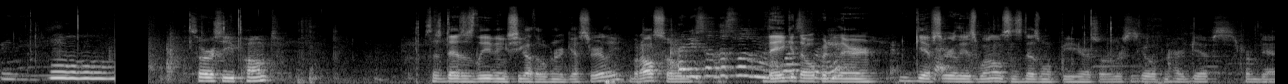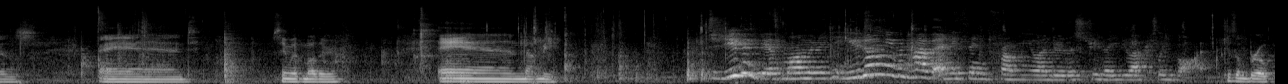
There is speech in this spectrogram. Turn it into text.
11. So, are you pumped? Since Des is leaving, she got to open her gifts early, but also. And you said this wasn't They get to open their gifts early as well since Des won't be here. So Rissa's gonna open her gifts from Des. And same with Mother. And not me. Did you even give mom anything? You don't even have anything from you under this tree that you actually bought. Because I'm broke.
